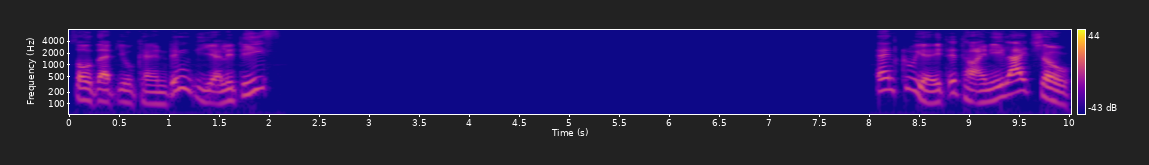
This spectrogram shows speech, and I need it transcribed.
so that you can dim the LEDs, and create a tiny light show.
